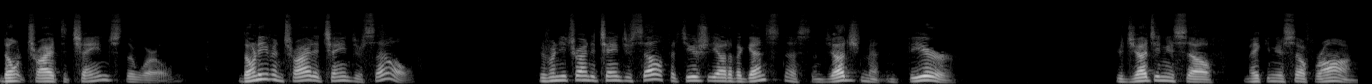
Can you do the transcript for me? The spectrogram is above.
don't try to change the world. Don't even try to change yourself. Because when you're trying to change yourself, it's usually out of againstness and judgment and fear. You're judging yourself, making yourself wrong.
